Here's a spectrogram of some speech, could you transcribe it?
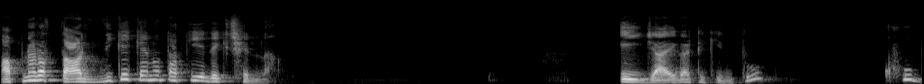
আপনারা তার দিকে কেন তাকিয়ে দেখছেন না? এই জায়গাটি কিন্তু খুব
